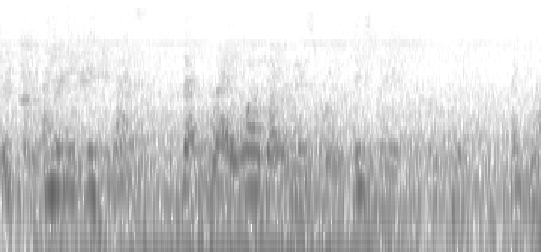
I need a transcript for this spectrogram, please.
And it think that's that way or that way. This way. Okay. Thank you.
